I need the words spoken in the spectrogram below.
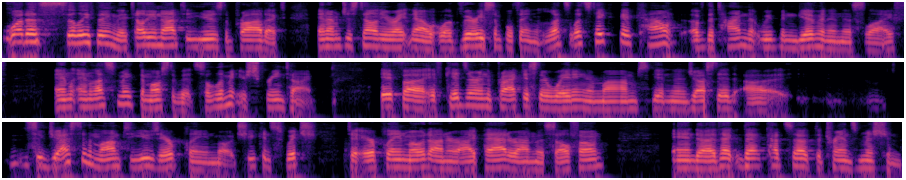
what a silly thing. They tell you not to use the product. And I'm just telling you right now, a very simple thing. Let's let's take account of the time that we've been given in this life and and let's make the most of it. So limit your screen time. If uh, if kids are in the practice, they're waiting, their mom's getting adjusted. Uh, suggest to the mom to use airplane mode. She can switch to airplane mode on her iPad or on the cell phone, and uh, that that cuts out the transmission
